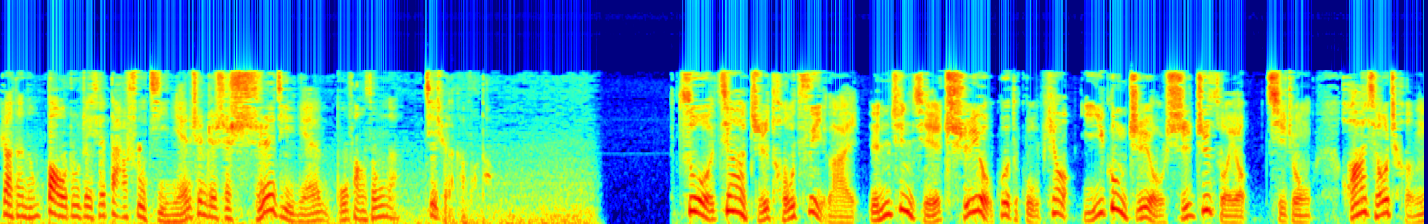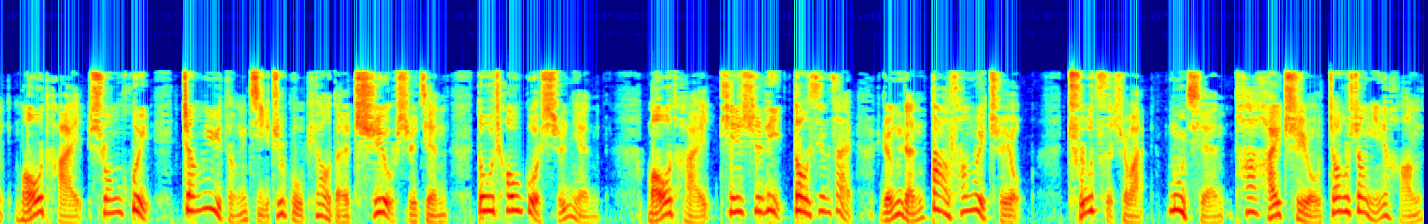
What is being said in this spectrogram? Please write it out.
让他能抱住这些大树几年，甚至是十几年不放松呢？继续来看报道。做价值投资以来，任俊杰持有过的股票一共只有十只左右，其中华侨城、茅台、双汇、张裕等几只股票的持有时间都超过十年。茅台、天士力到现在仍然大仓位持有。除此之外，目前他还持有招商银行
